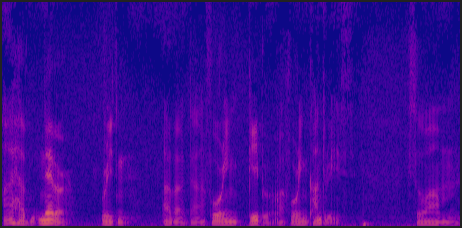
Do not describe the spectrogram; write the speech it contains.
I have never written about uh, foreign people or foreign countries. So um,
